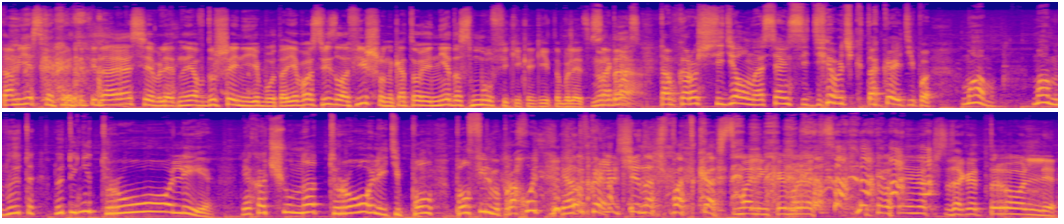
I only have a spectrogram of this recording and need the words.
там есть какая-то пидорасия, блядь, но я в душе не ебут. А я просто видел афишу, на которой недосмурфики какие-то, блядь. Ну Согласен. да. Там, короче, сидела на сеансе девочка такая, типа, мама, мама, ну это, ну это не тролли. Я хочу на тролли. Типа, пол, полфильма проходит, и она такая, Включи наш подкаст, маленькая мразь. Поймешь, что такое тролли.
